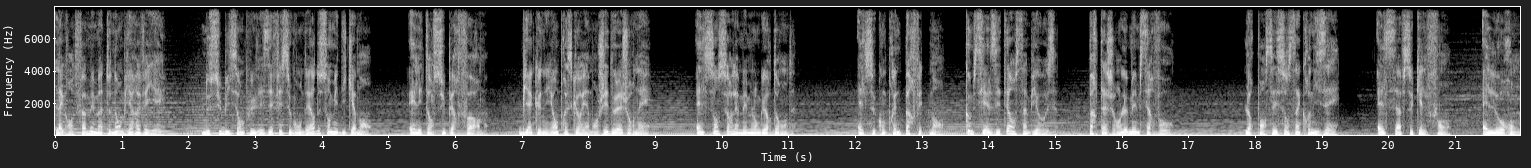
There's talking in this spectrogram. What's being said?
La grande femme est maintenant bien réveillée, ne subissant plus les effets secondaires de son médicament. Elle est en super forme, bien que n'ayant presque rien mangé de la journée. Elles sont sur la même longueur d'onde. Elles se comprennent parfaitement, comme si elles étaient en symbiose, partageant le même cerveau. Leurs pensées sont synchronisées. Elles savent ce qu'elles font. Elles l'auront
